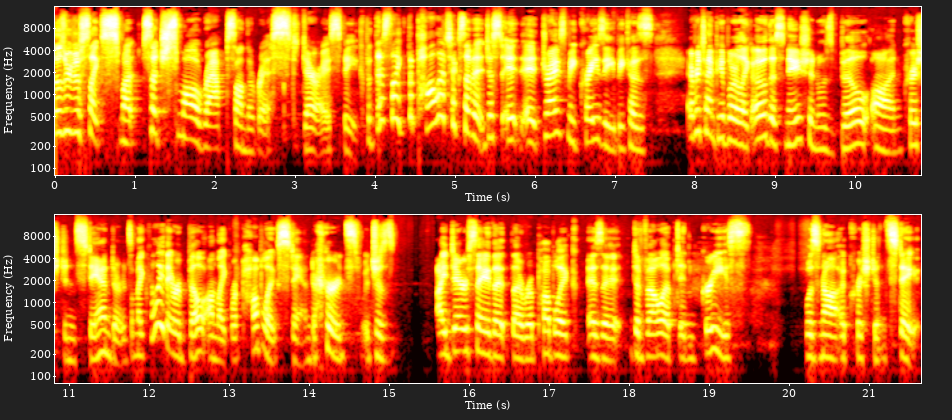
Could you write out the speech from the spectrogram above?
those are just like smu- such small wraps on the wrist dare i speak. But this like the politics of it just it, it drives me crazy because every time people are like oh this nation was built on christian standards i'm like really they were built on like republic standards which is i dare say that the republic as it developed in greece was not a christian state.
